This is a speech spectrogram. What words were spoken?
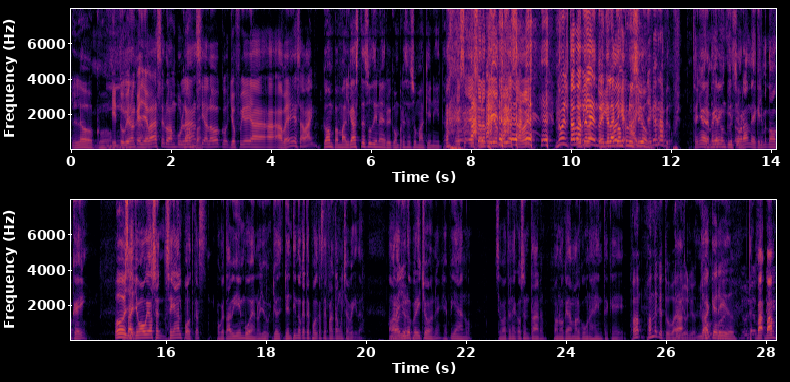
loco. Y tuvieron que llevárselo a ambulancia, loco. Yo fui a, a- a ver esa vaina. Compa, malgaste su dinero y cómprese su maquinita. Eso, eso es lo que yo quería saber. No, él estaba Esta es la- viendo. y esta es la dije, conclusión. "Ay, llegué rápido. Señores, Esta es la miren, y lo grande es que yo me tengo que ir. Oye, O sea, yo me voy a... Sigan el podcast, porque está bien bueno. Yo, yo, yo entiendo que a este podcast le falta mucha vida. Ahora, Julio Perichones, el piano, se va a tener que ausentar para no quedar mal con una gente que... ¿Pa pa' dónde que tú vas, Julio? está querido. Va- va-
